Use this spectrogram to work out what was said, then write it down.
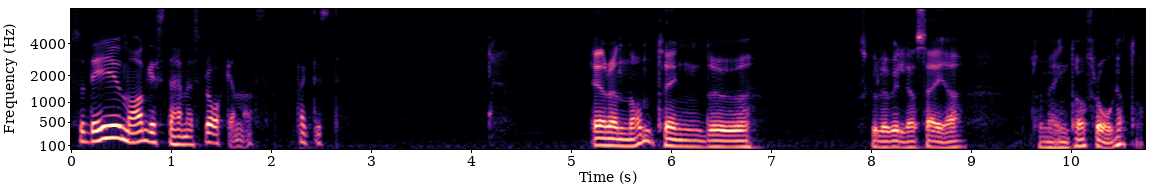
Så det är ju magiskt det här med språken alltså, faktiskt. Är det någonting du skulle vilja säga som jag inte har frågat om?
